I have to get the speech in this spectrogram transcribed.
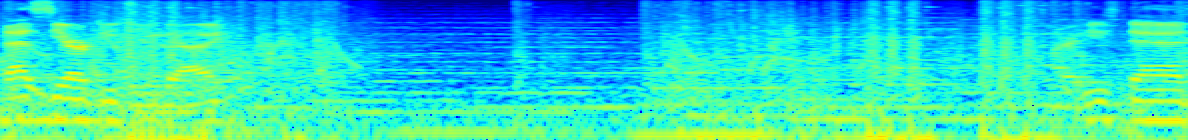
That's the RPG guy. Alright, he's dead.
